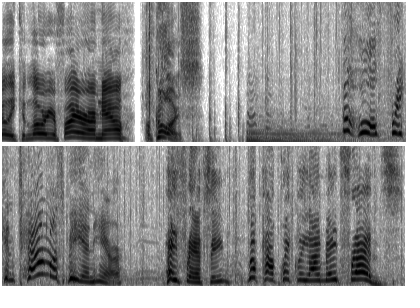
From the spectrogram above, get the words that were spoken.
really can lower your firearm now. Of course. The whole freaking town must be in here. Hey, Francine, look how quickly I made friends.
